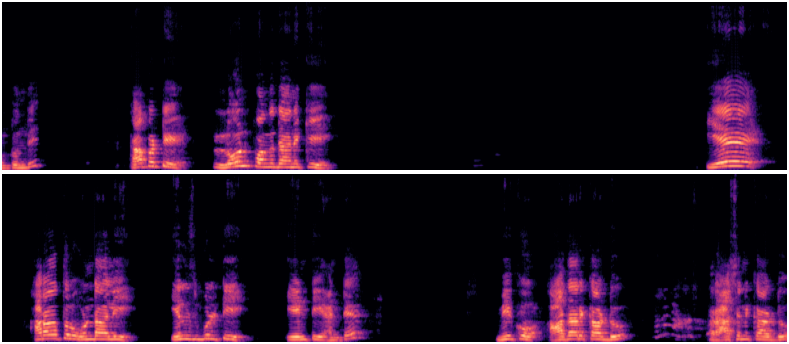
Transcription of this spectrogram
ఉంటుంది. కాబట్టి లోన్ పొందడానికి ఏ అర్హతలు ఉండాలి? ఎలిజిబిలిటీ ఏంటి అంటే మీకు Aadhaar card ration card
